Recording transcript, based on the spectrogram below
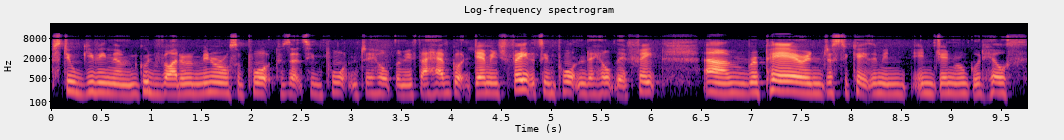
still giving them good vitamin and mineral support because that's important to help them. If they have got damaged feet, it's important to help their feet um, repair and just to keep them in, in general good health.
